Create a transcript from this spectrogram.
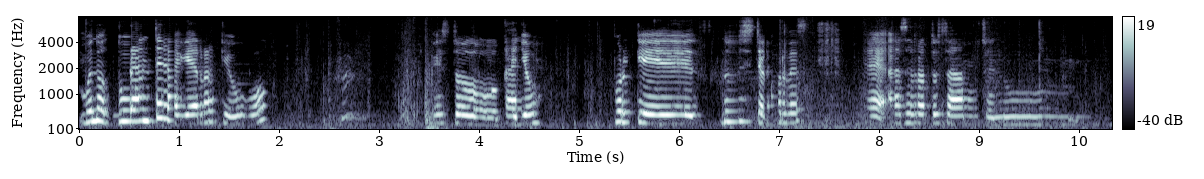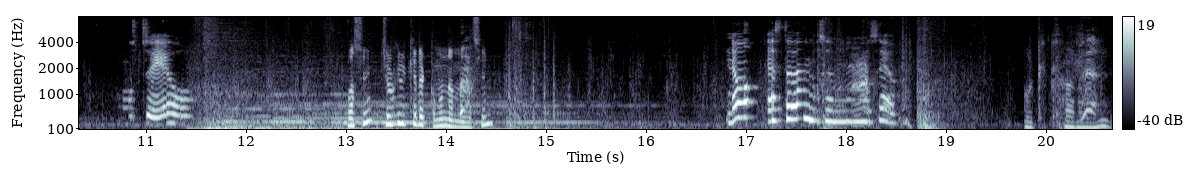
Bueno, durante la guerra que hubo. Esto cayó. Porque, no sé si te acuerdas, eh, hace rato estábamos en un museo. ¿Ah, sí? Yo creí que era como una mansión. No, estábamos en un museo. Oh, qué caray.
